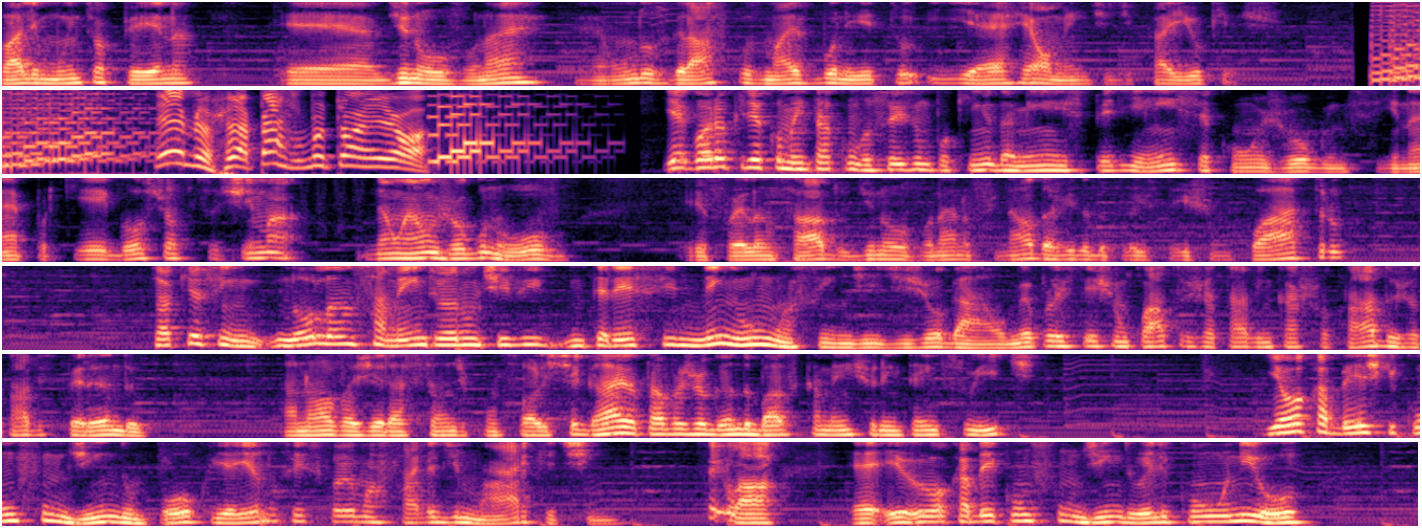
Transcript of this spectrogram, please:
Vale muito a pena. É, de novo, né? É um dos gráficos mais bonitos e é realmente de cair o queixo. Ei, meu filho, aperta o botão aí, ó. E agora eu queria comentar com vocês um pouquinho da minha experiência com o jogo em si, né? Porque Ghost of Tsushima não é um jogo novo. Ele foi lançado, de novo, né, no final da vida do PlayStation 4. Só que, assim, no lançamento eu não tive interesse nenhum, assim, de, de jogar. O meu PlayStation 4 já estava encaixotado, já estava esperando a nova geração de console chegar. Eu estava jogando basicamente o Nintendo Switch. E eu acabei acho que confundindo um pouco, e aí eu não sei se foi uma falha de marketing, sei lá. É, eu acabei confundindo ele com o Nioh,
